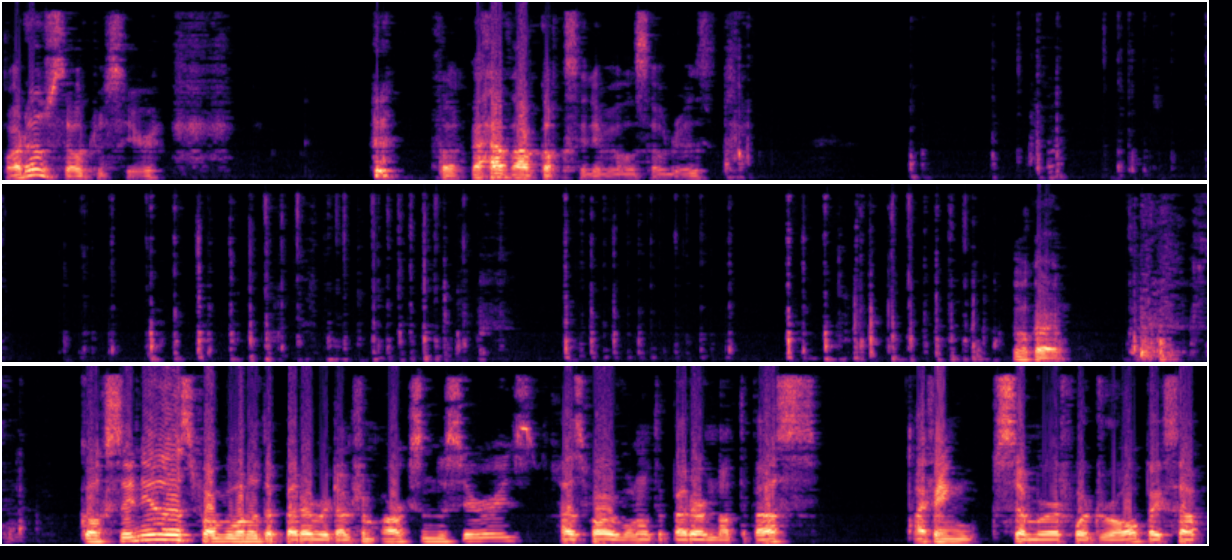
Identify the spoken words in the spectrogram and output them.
Why do I have Zeldris here? Fuck, I have Avgox in with Zeldris. Okay. Gloxinia is probably one of the better redemption arcs in the series. Has probably one of the better, not the best. I think similar for Drole, except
